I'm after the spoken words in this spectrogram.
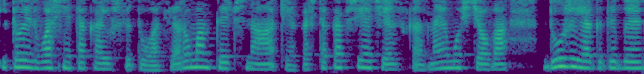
I to jest właśnie taka już sytuacja romantyczna, czy jakaś taka przyjacielska, znajomościowa, duży jak gdyby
